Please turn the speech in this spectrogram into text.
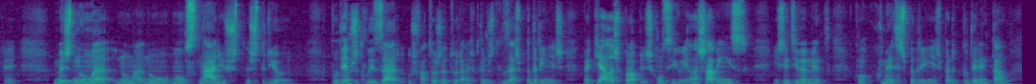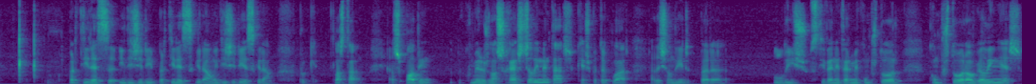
Okay? Mas numa, numa, num, num cenário exterior, podemos utilizar os fatores naturais, podemos utilizar as pedrinhas para que elas próprias consigam, e elas sabem isso instintivamente, comer essas pedrinhas para poder então partir essa e digerir, partir esse grão e digerir esse grão. Porque lá está, eles podem comer os nossos restos alimentares, que é espetacular, já deixam de ir para o lixo. Se tiverem verme compostor, compostor ou galinhas,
